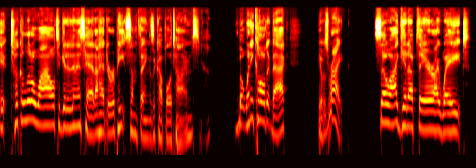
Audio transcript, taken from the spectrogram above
It took a little while to get it in his head. I had to repeat some things a couple of times. Yeah. But when he called it back, it was right. So I get up there, I wait.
